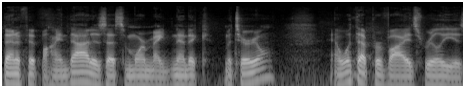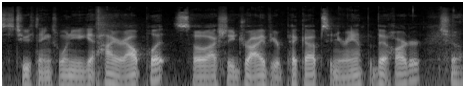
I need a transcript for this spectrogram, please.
benefit behind that is that's a more magnetic material. And what that provides really is two things. One, you get higher output, so actually drive your pickups and your amp a bit harder. Sure.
